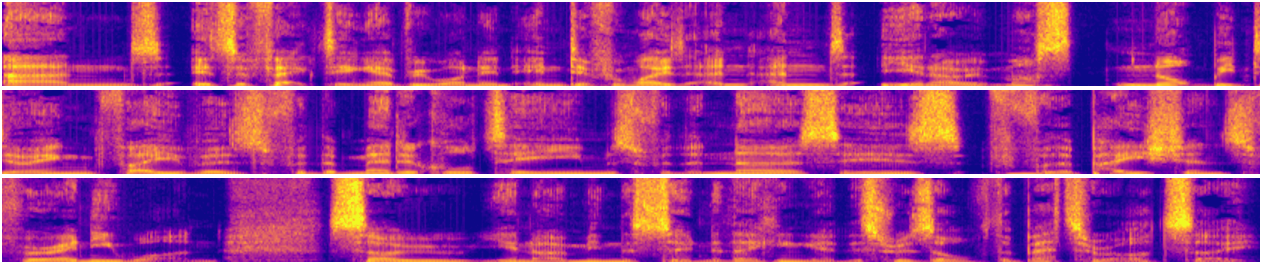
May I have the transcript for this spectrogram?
and it's affecting everyone in, in different ways. And and you know it must not be doing favors for the medical teams for the nurses for mm. the patients for anyone. So you know i mean the sooner they can get this resolved the better i'd say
